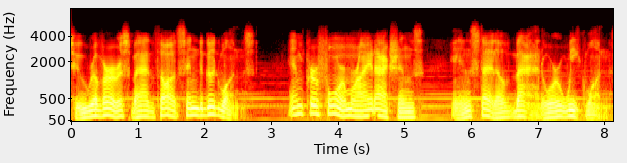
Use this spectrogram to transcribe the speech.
to reverse bad thoughts into good ones and perform right actions instead of bad or weak ones.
